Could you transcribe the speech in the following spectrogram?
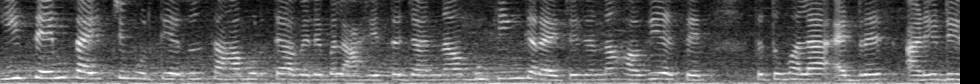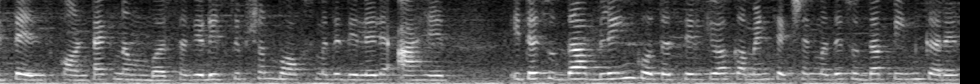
ही सेम साईजची मूर्ती अजून सहा मूर्त्या अवेलेबल आहेत. तर ज्यांना बुकिंग करायचे ज्यांना हवी असेल तर तुम्हाला ॲड्रेस आणि डिटेल्स कॉन्टॅक्ट नंबर सगळे डिस्क्रिप्शन बॉक्समध्ये दिलेले आहेत. इथे सुद्धा ब्लिंक होत असतील किंवा कमेंट सेक्शनमध्ये सुद्धा पिन करेल.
